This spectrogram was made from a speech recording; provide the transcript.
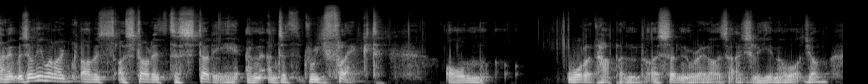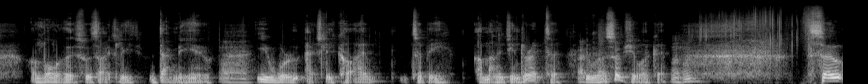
And it was only when I, I was I started to study and, and to reflect on what had happened, I suddenly realised actually, you know what, John, a lot of this was actually down to you. Mm. You weren't actually cut out to be a managing director. You were a social worker. Mm-hmm. So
